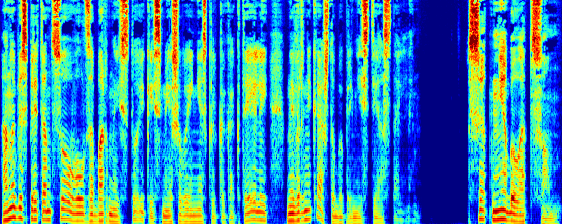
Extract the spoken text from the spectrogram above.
Анубис пританцовывал за барной стойкой, смешивая несколько коктейлей, наверняка, чтобы принести остальным. Сет не был отцом.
